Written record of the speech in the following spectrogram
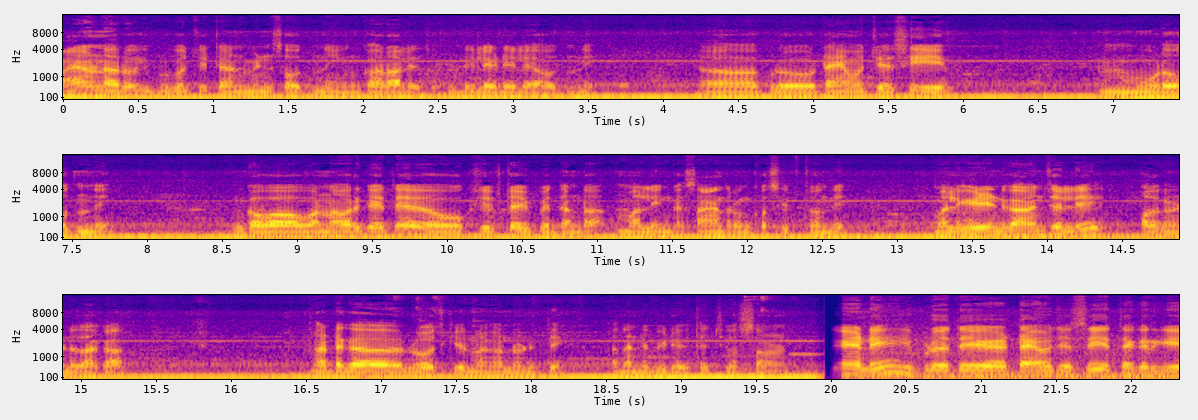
పైన ఉన్నారు. ఇప్పుడు వచ్చి టెన్ మినిట్స్ అవుతుంది. ఇంకా రాలేదు. డిలే డిలే అవుతుంది. ఇప్పుడు టైం వచ్చేసి మూడు అవుతుంది. ఇంకా వన్ అవర్కి అయితే ఒక షిఫ్ట్ అయిపోద్దంట మళ్ళీ ఇంకా సాయంత్రం ఇంకో షిఫ్ట్ ఉంది. మళ్ళీ ఏడింటి కానుంచి వెళ్ళి పదకొండింటి దాకా అట్టగా రోజుకి ఇరవై గంటలు ఉండిద్ది. అదండి వీడియో అయితే చూస్తానండి. ఓకే అండి ఇప్పుడు అయితే టైం వచ్చేసి దగ్గరికి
